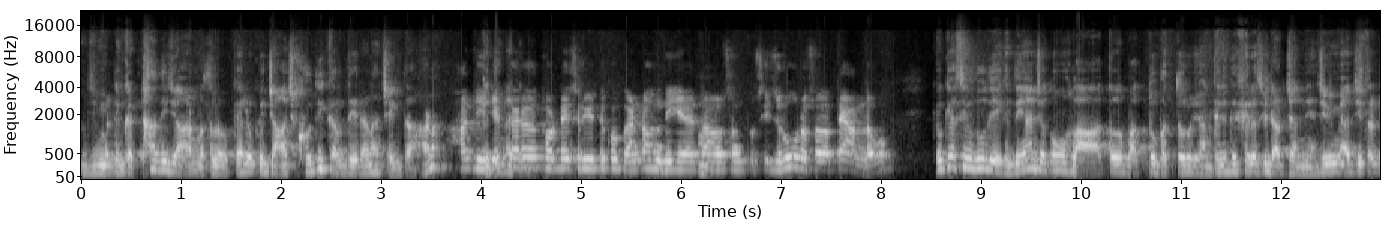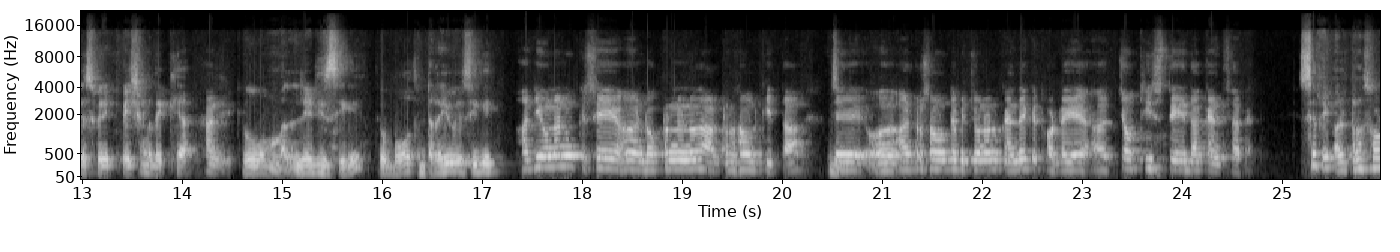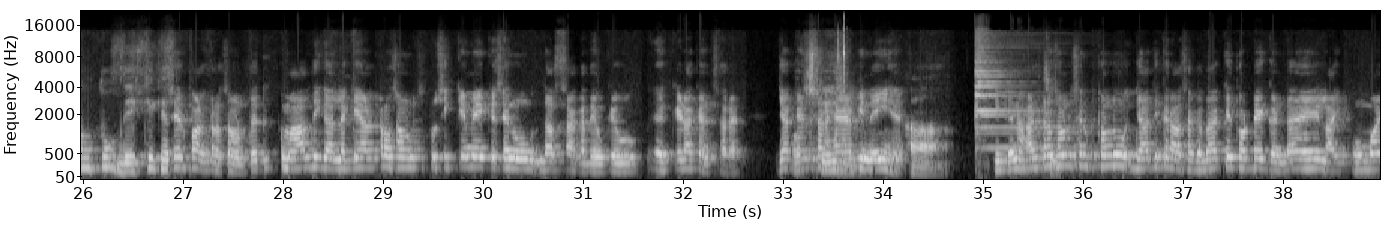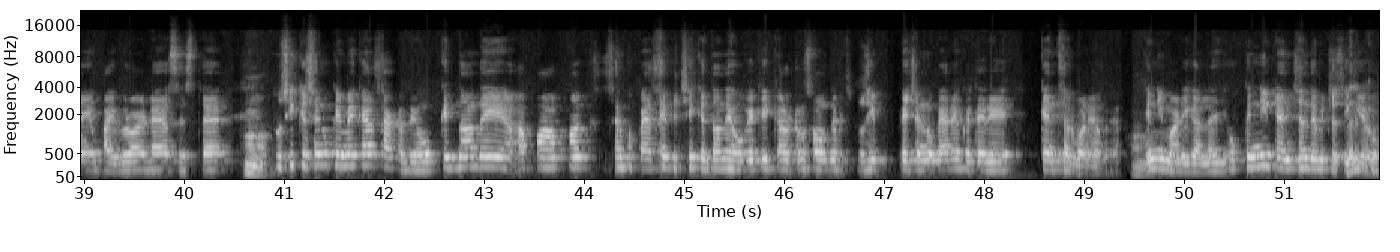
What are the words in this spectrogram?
ਮਤਲਬ ਗੱਠਾਂ ਦੀ ਜਾਂਚ ਮਤਲਬ ਕਹਿ ਲਓ ਕਿ ਜਾਂਚ ਖੁਦ ਹੀ ਕਰਦੇ ਰਹਿਣਾ ਚਾਹੀਦਾ ਹਨਾ? ਹਾਂਜੀ ਜੇਕਰ ਤੁਹਾਡੇ ਸਰੀਰ ਤੇ ਕੋਈ ਗੰਢ ਹੁੰਦੀ ਹੈ ਤਾਂ ਉਸ ਨੂੰ ਤੁਸੀਂ ਜ਼ਰੂਰ ਉਸ ਦਾ ਧਿਆਨ ਦਿਓ। ਕਿਉਂਕਿ ਅਸੀਂ ਉਦੋਂ ਦੇਖਦੇ ਹਾਂ ਜਦੋਂ ਹਾਲਾਤ ਵੱਧ ਤੋਂ ਬੱਤਰ ਹੋ ਜਾਂਦੇ ਨੇ ਤੇ ਫਿਰ ਅਸੀਂ ਡਰ ਜਾਂਦੇ ਹਾਂ। ਜਿਵੇਂ ਮੈਂ ਅੱਜ ਹੀ ਤੁਹਾਡੇ ਸਵੇਰੇ ਇੱਕ ਪੇਸ਼ੈਂਟ ਦੇਖਿਆ ਹਾਂਜੀ। ਕਿ ਉਹ ਲੇਡੀ ਸੀਗੇ ਤੇ ਉਹ ਬਹੁਤ ਡਰੇ ਹੋਏ ਸੀਗੇ। ਹਾਂਜੀ ਉਹਨਾਂ ਨੂੰ ਕਿਸੇ ਡਾਕਟਰ ਨੇ ਉਹਨਾਂ ਦਾ ਅਲਟਰਾਸਾਊਂਡ ਕੀਤਾ ਤੇ ਅਲਟਰਾਸਾਊਂਡ ਦੇ ਵਿੱਚ ਉਹਨਾਂ ਨੂੰ ਕਹਿੰਦੇ ਕਿ ਤੁਹਾਡੇ ਚੌਥੀ ਸਟੇਜ ਦਾ ਕੈਂਸਰ ਹੈ। ਸਿਰਫ ਅਲਟਰਾਸਾਊਂਡ ਤੋਂ ਦੇਖ ਕੇ ਕਹਿੰਦੇ ਸਿਰਫ ਅਲਟਰਾਸਾਊਂਡ ਤੇ ਤੇ ਕਮਾਲ ਦੀ ਗੱਲ ਹੈ ਕਿ ਅਲਟਰਾਸਾਊਂਡ 'ਚ ਤੁਸੀਂ ਕਿਵੇਂ ਕਿਸੇ ਨੂੰ ਦੱਸ ਸਕਦੇ ਹੋ ਕਿ ਉਹ ਕਿਹੜਾ ਕੈਂਸਰ ਹੈ? ਜਾਂ ਕੈਂਸਰ stage ਹੈ ਵੀ ਨਹੀਂ ਹੈ? ਹਾਂ। ਠੀਕ ਹੈ ਨਾ? ਅਲਟਰਾਸਾਊਂਡ ਸਿਰਫ ਤੁਹਾਨੂੰ ਜੱਜ ਕਰਾ ਸਕਦਾ ਕਿ ਤੁਹਾਡੇ ਗੰਢਾਂ ਹੈ ਲਾਈਫੋਮਾ ਹੈ ਫਾਈਬਰੋਇਡ ਹੈ ਸਿਸਟ ਹੈ। ਹੂੰ। ਤੁਸੀਂ ਕਿਸੇ ਨੂੰ ਕਿਵੇਂ ਕਹਿ ਸਕਦੇ ਹੋ? ਕਿੱਦਾਂ ਦੇ ਆਪਾਂ ਆਪਾਂ ਸਿਰਫ ਪੈਸੇ ਪਿੱਛੇ ਕਿੱਦਾਂ ਦੇ ਹੋਗੇ ਕਿ ਅਲਟਰਾਸਾਊਂਡ ਦੇ ਵਿੱਚ ਤੁਸੀਂ ਪੇਸ਼ੈਂਟ ਨੂੰ ਕਹਿ ਰਹੇ ਹੋ ਕਿ ਤੇਰੇ ਕੈਂਸਰ ਬਣਿਆ ਹੋਇਆ। ਕਿੰਨੀ ਮਾੜੀ ਗੱਲ ਹੈ ਜੀ। ਉਹ ਕਿੰਨੀ ਟੈਨਸ਼ਨ ਦੇ ਵਿੱਚ ਸੀਗੇ ਉਹ। ਬਿਲਕੁਲ।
